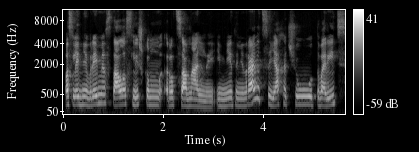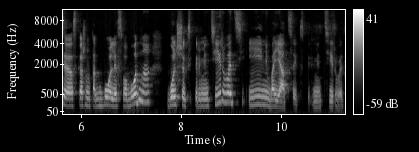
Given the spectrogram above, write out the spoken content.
в последнее время стала слишком рациональной. И мне это не нравится. Я хочу творить, э, скажем так, более свободно, больше экспериментировать и не бояться экспериментировать.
